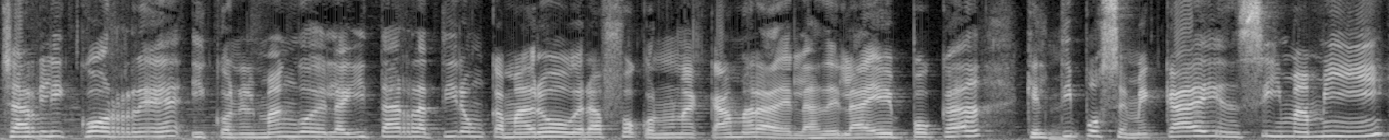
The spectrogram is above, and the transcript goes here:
Charlie corre y con el mango de la guitarra tira un camarógrafo con una cámara de las de la época, que el tipo se me cae encima a mí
